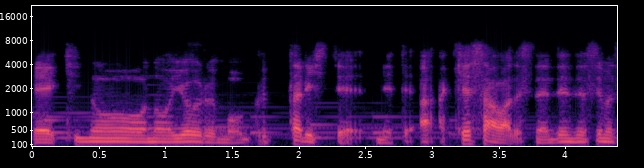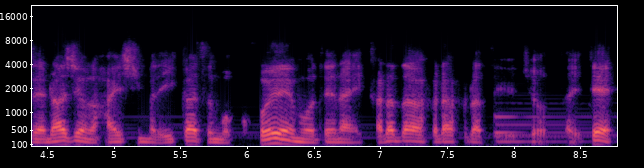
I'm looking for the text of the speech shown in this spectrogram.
えー、昨日の夜もぐったりして寝て、あ、今朝はですね、全然すいません、ラジオの配信まで行かず、も声も出ない、体はフラフラという状態で、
